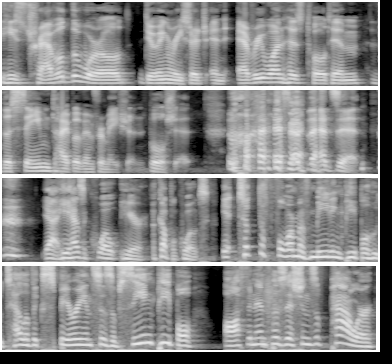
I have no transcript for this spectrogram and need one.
He's traveled the world doing research, and everyone has told him the same type of information. Bullshit. Exactly. That's it. Yeah, he has a quote here, a couple quotes. It took the form of meeting people who tell of experiences of seeing people, often in positions of power,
